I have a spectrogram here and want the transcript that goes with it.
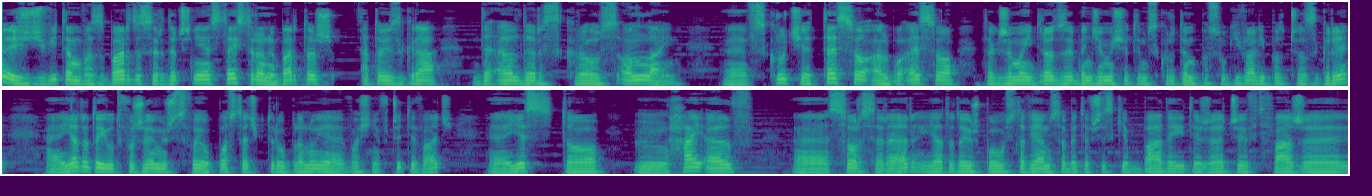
Cześć, witam Was bardzo serdecznie. Z tej strony Bartosz, a to jest gra The Elder Scrolls Online. E, w skrócie TESO albo ESO, także moi drodzy, będziemy się tym skrótem posługiwali podczas gry. E, ja tutaj utworzyłem już swoją postać, którą planuję właśnie wczytywać. E, jest to mm, High Elf Sorcerer. Ja tutaj już poustawiałem sobie te wszystkie bady i te rzeczy w twarze,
